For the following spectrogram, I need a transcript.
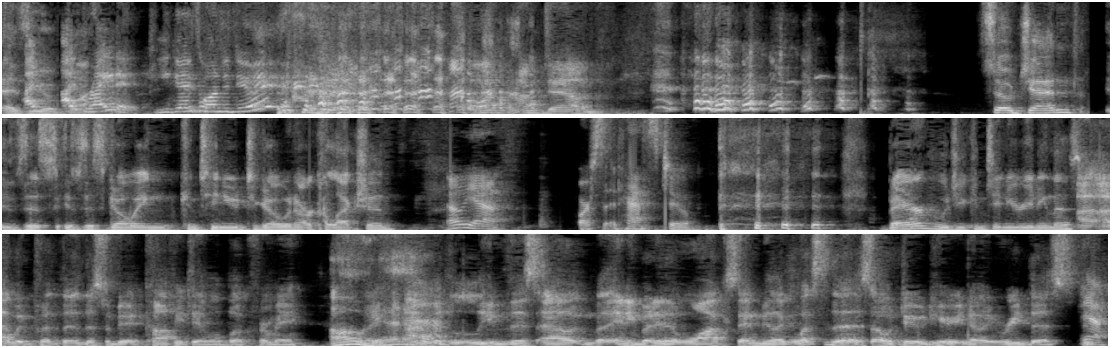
as you I, have I write it. You guys want to do it? Oh, I'm, I'm down. So, Jen, is this is this going continued to go in our collection? Oh yeah, of course it has to. Bear, would you continue reading this? I, I would put the this would be a coffee table book for me. oh Like, yeah. I would leave this out, but anybody that walks in be like, "What's this?" Oh, dude, here, you know, you read this. Yeah.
